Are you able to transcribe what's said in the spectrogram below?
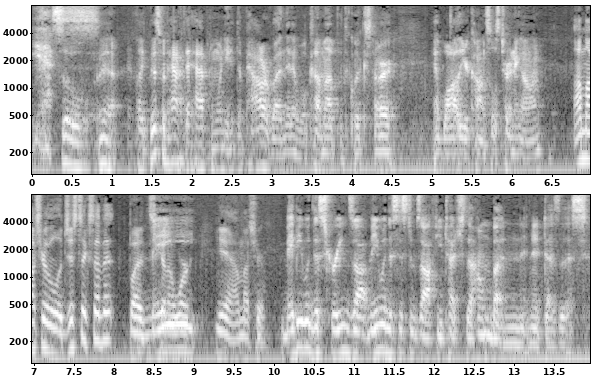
Yes. So, yeah, like this would have to happen when you hit the power button, then it will come up with a quick start, and while your console's turning on. I'm not sure the logistics of it, but it's going to work. Yeah, I'm not sure. maybe when the screen's off, maybe when the system's off, you touch the home button and it does this.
